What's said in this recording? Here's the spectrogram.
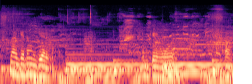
It's like I don't get it. I don't get what fuck.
